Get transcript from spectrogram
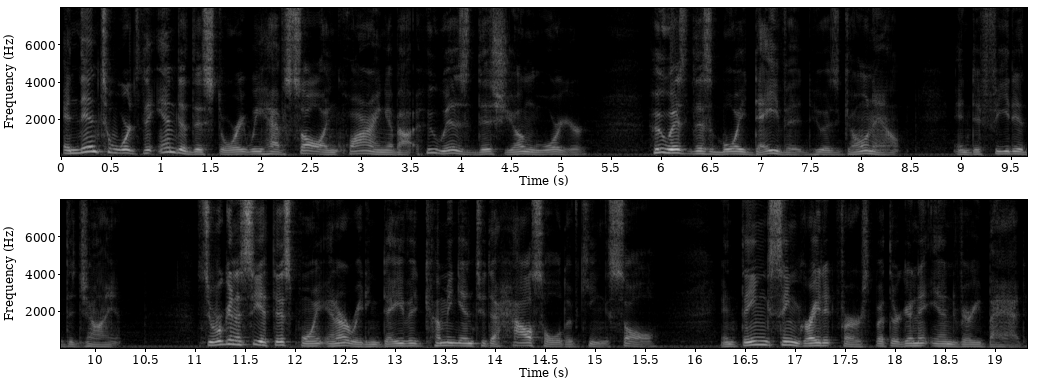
And then towards the end of this story, we have Saul inquiring about who is this young warrior? Who is this boy David who has gone out and defeated the giant? So we're going to see at this point in our reading David coming into the household of King Saul. And things seem great at first, but they're going to end very bad.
